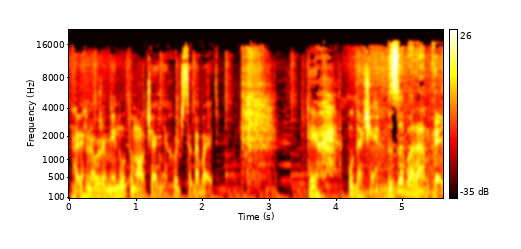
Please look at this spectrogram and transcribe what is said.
Наверное, уже минуту молчания хочется добавить. Эх, удачи. За баранкой.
